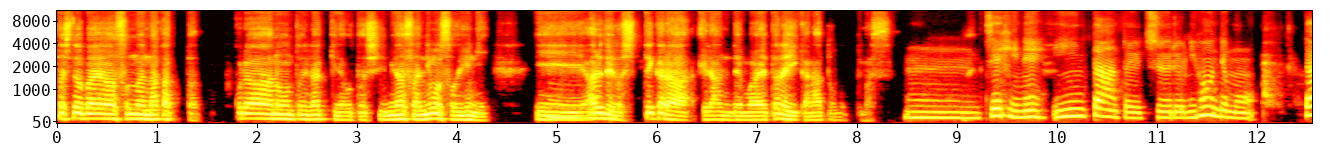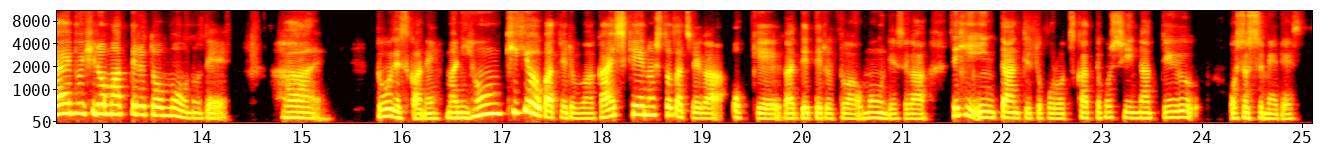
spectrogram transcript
私の場合はそんなになかった。これは、あの、本当にラッキーなことだし、皆さんにもそういうふうに、えー、ある程度知ってから選んでもらえたらいいかなと思ってます。うん、ぜひね、インターンというツール、日本でもだいぶ広まってると思うので、はい。どうですかね。まあ、日本企業がというよりは外資系の人たちが OK が出てるとは思うんですが、ぜひインターンっていうところを使ってほしいなっていうおすすめです。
